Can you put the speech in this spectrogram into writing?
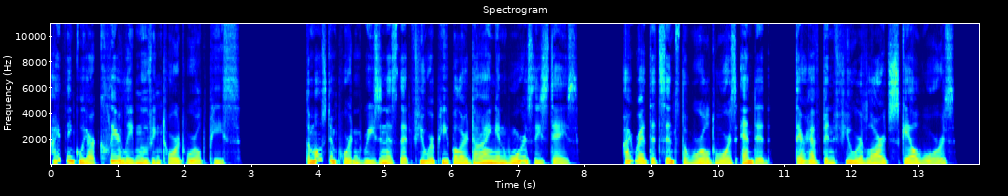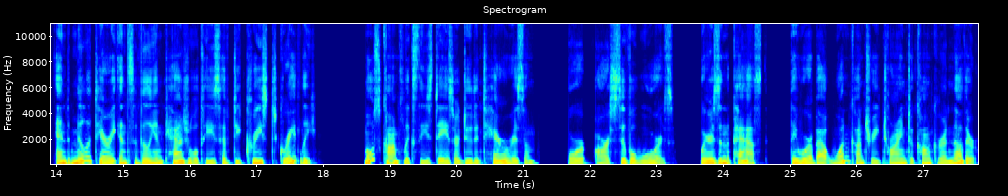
I think we are clearly moving toward world peace. The most important reason is that fewer people are dying in wars these days. I read that since the world wars ended, there have been fewer large scale wars, and military and civilian casualties have decreased greatly. Most conflicts these days are due to terrorism or are civil wars whereas in the past, they were about one country trying to conquer another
